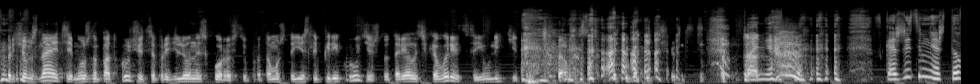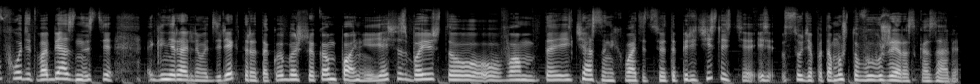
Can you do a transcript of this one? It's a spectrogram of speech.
Причем, знаете, нужно подкручивать с определенной скоростью, потому что если перекрутишь, то тарелочка вырвется и улетит. Понятно. Скажите мне, что входит в обязанности генерального директора такой большой компании? Я сейчас боюсь, что вам-то и часа не хватит все это перечислить, судя по тому, что вы уже рассказали.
